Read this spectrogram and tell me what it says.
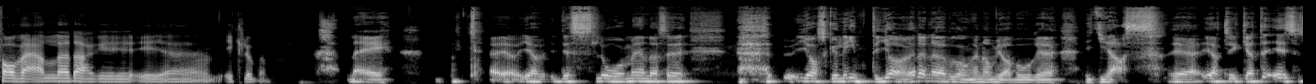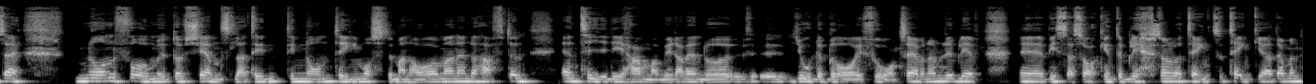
farväl där i, i, eh, i klubben. Nej, jag, jag, det slår mig ändå. Alltså, jag skulle inte göra den övergången om jag vore eh, jazz. Eh, jag tycker att det är så här, någon form av känsla till, till någonting måste man ha. Om man ändå haft en, en tid i Hammarby där man ändå gjorde bra ifrån sig. Även om det blev eh, vissa saker inte blev som det var tänkt så tänker jag att ja, men,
